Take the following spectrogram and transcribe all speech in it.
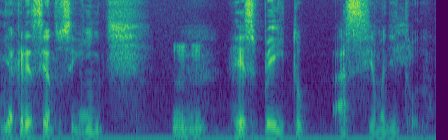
e acrescento o seguinte: uhum. respeito acima de tudo.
